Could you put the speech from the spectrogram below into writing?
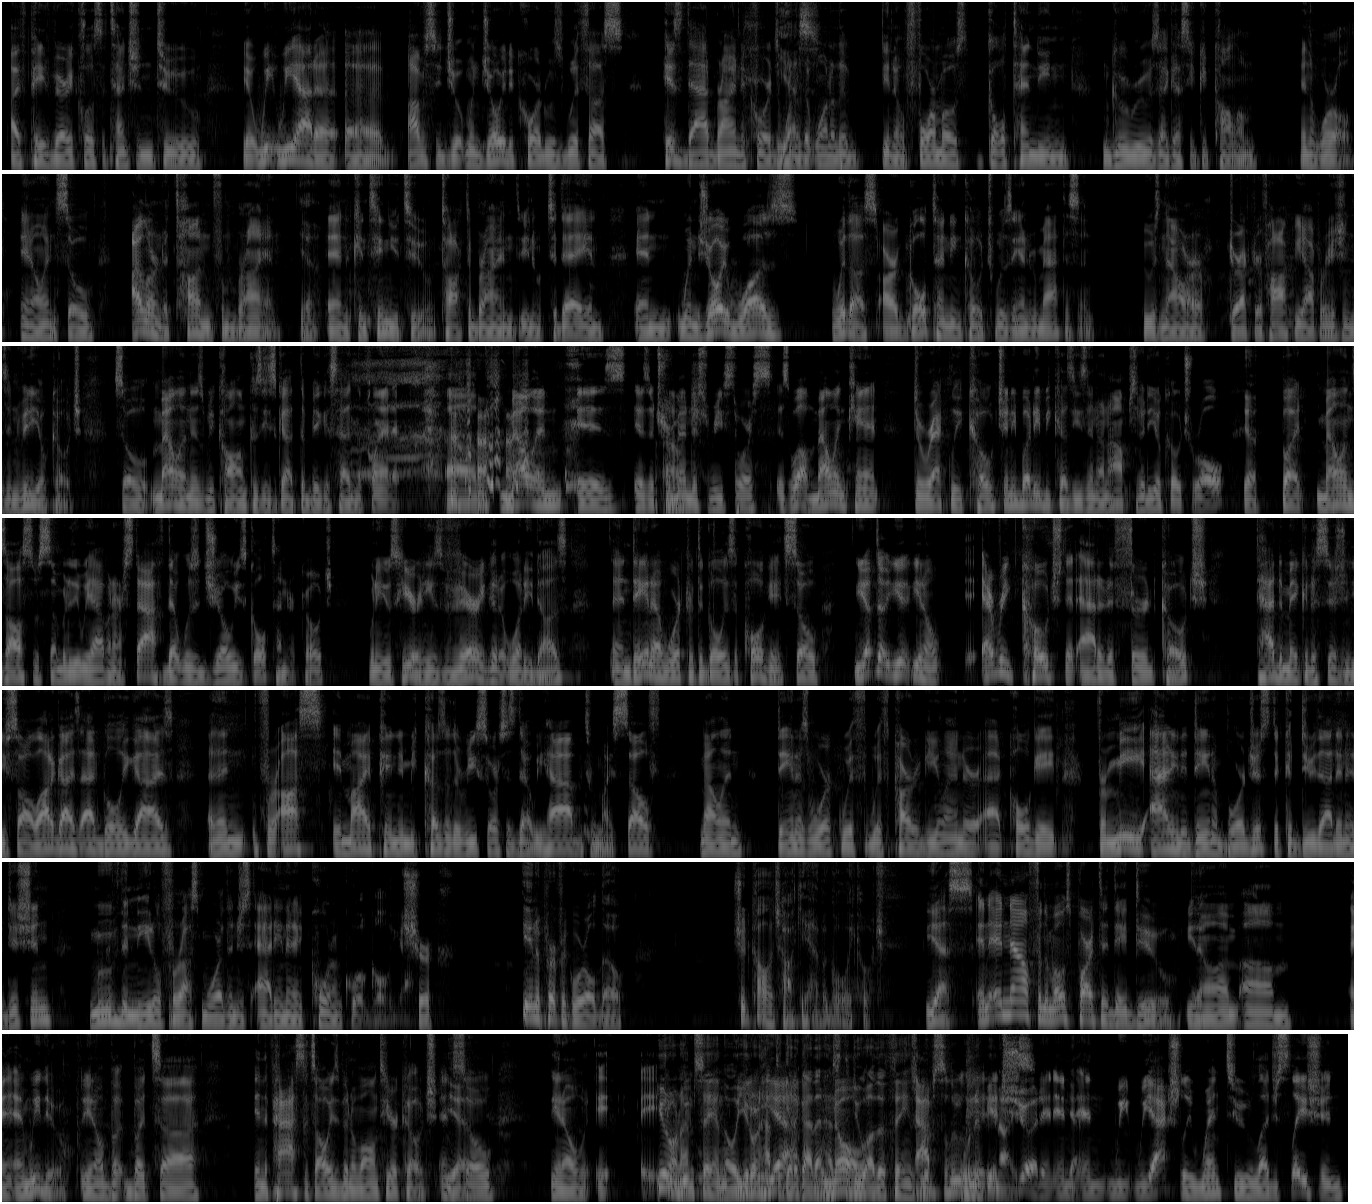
I've paid very close attention to. You know, we we had a, obviously jo- when Joey Daccord was with us, his dad Brian Daccord's one of the one of the you know foremost goaltending gurus, I guess you could call him, in the world. You know, and so I learned a ton from Brian Yeah. and continue to talk to Brian, you know, today. And and when Joey was with us, our goaltending coach was Andrew Matheson, who is now our director of hockey operations and video coach. So Melon, as we call him, because he's got the biggest head in the planet. Um, Mellon is is a tremendous resource as well. Melon can't directly coach anybody because he's in an ops video coach role. Yeah. But Mellon's also somebody that we have on our staff that was Joey's goaltender coach when he was here, and he's very good at what he does. And Dana worked with the goalies at Colgate, so you have to, you, you know, every coach that added a third coach had to make a decision. You saw a lot of guys add goalie guys, and then for us, in my opinion, because of the resources that we have between myself, Mellon, Dana's work with with Carter Gylander at Colgate, for me, adding a Dana Borges that could do that in addition moved the needle for us more than just adding a quote unquote goalie guy. Sure. In a perfect world, though, should college hockey have a goalie coach? Yes, and and now for the most part that they do, you know, um, um, and, and we do, you know, but but uh, in the past it's always been a volunteer coach, and Yeah. so you know, it, it- You know what we- I'm saying, though. You don't have to get a guy that has no, to do other things. Absolutely, Wouldn't it be it, nice? should, and and, Yeah. and we we actually went to legislation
